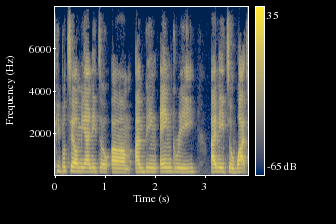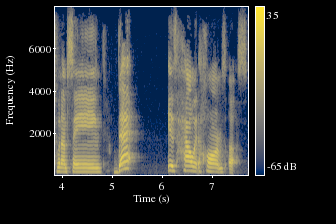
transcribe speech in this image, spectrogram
People tell me I need to, um, I'm being angry. I need to watch what I'm saying. That is how it harms us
